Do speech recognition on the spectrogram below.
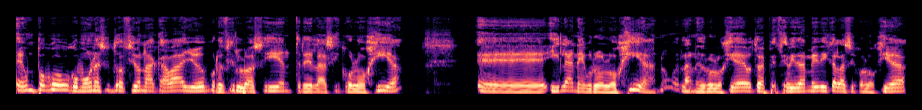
es un poco como una situación a caballo, por decirlo así, entre la psicología eh, y la neurología. ¿no? La neurología es otra especialidad médica, la psicología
